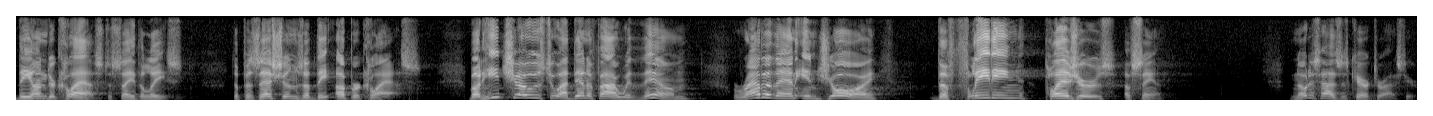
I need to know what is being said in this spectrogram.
the underclass, to say the least, the possessions of the upper class. But he chose to identify with them rather than enjoy the fleeting pleasures of sin. Notice how this is characterized here.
